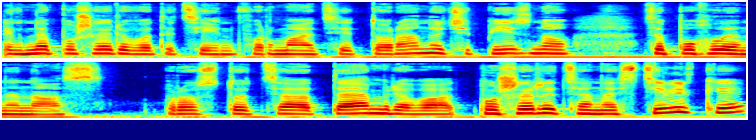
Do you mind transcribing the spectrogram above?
не поширювати ці інформації, то рано чи пізно це поглине нас. Просто ця темрява пошириться настільки,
